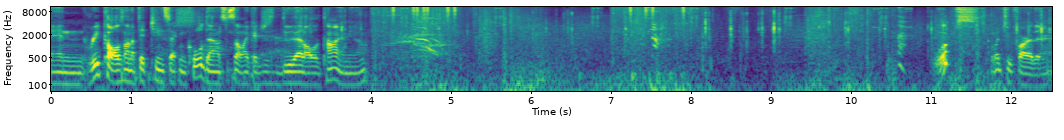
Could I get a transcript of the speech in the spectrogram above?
And recall's on a 15 second cooldown, so it's not like I just do that all the time. You know. Whoops! I went too far there.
